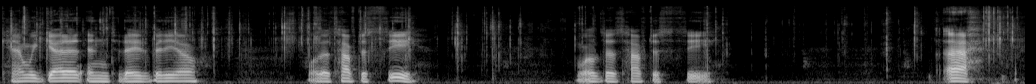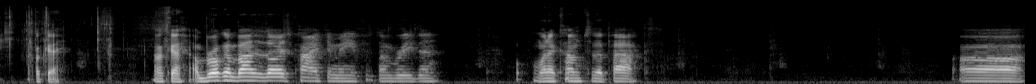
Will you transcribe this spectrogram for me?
Can we get it in today's video? We'll just have to see. We'll just have to see. Ah, okay. Okay, Unbroken Bond is always kind to me for some reason when it comes to the packs. Uh,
